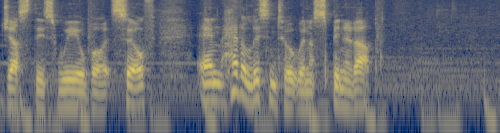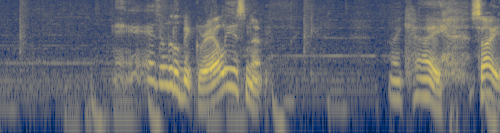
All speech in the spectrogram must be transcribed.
just this wheel by itself and have a listen to it when I spin it up. It's a little bit growly, isn't it? Okay, so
